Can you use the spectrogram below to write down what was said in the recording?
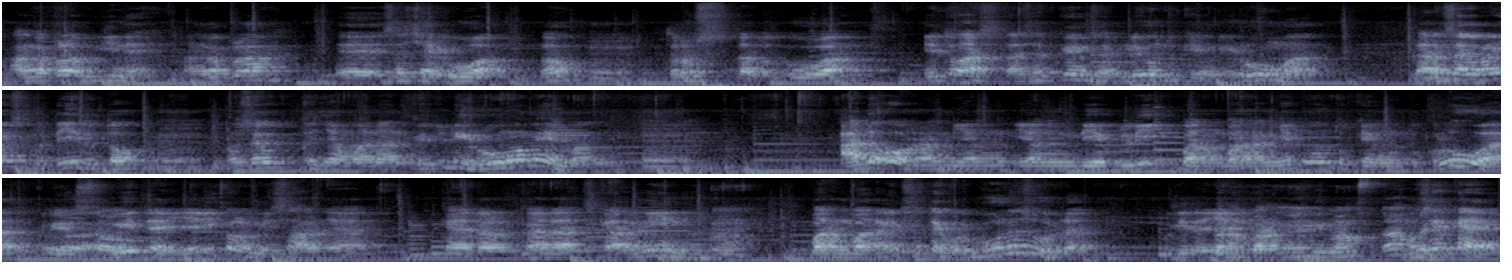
anggaplah begini anggaplah eh saya cari uang toh Hmm. terus dapat uang itu aset-asetku yang saya beli untuk yang di rumah. Karena saya orangnya seperti itu toh. Hmm. maksudnya kenyamananku itu di rumah memang. Hmm. ada orang yang yang dia beli barang-barangnya itu untuk yang untuk keluar. Iya, so- gitu ya. Jadi kalau misalnya kayak dalam keadaan sekarang ini Hmm. barang-barang itu tidak berguna sudah. Begitu barang-barang yang dimaksud apa? maksudnya kayak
